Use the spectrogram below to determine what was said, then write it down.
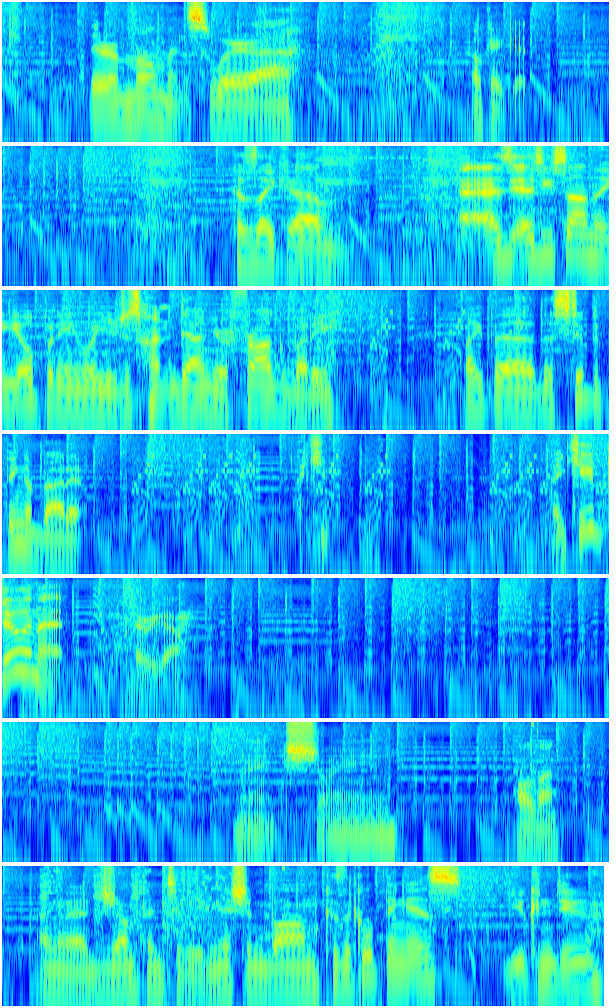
there are moments where, uh... Okay, good. Because, like, um... As, as you saw in the opening where you're just hunting down your frog buddy, like, the, the stupid thing about it... I keep... I keep doing that! There we go. Actually, hold on. I'm gonna jump into the ignition bomb because the cool thing is you can do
